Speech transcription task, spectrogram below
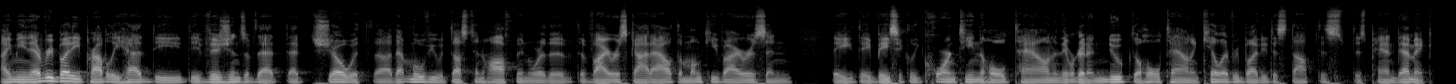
I mean, everybody probably had the the visions of that that show with uh, that movie with Dustin Hoffman, where the the virus got out, the monkey virus, and they they basically quarantined the whole town, and they were going to nuke the whole town and kill everybody to stop this this pandemic.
